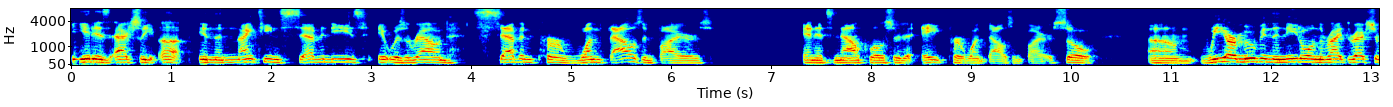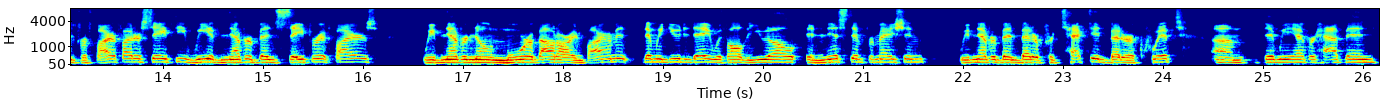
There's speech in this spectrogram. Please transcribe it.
it is actually up. In the 1970s, it was around seven per 1,000 fires and it's now closer to eight per 1,000 fires. So um, we are moving the needle in the right direction for firefighter safety. We have never been safer at fires. We've never known more about our environment than we do today with all the UL and NIST information. We've never been better protected, better equipped um, than we ever have been.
